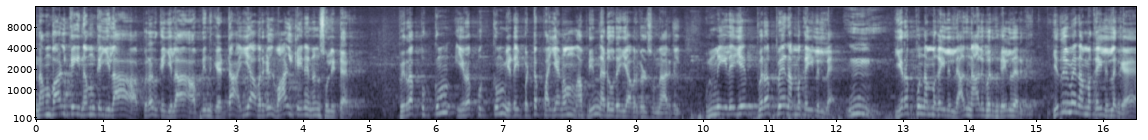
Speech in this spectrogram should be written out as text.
நம் வாழ்க்கை நம் கையிலா பிறர் கையிலா அப்படின்னு கேட்டா ஐயா அவர்கள் வாழ்க்கைன்னு என்னன்னு சொல்லிட்டார். பிறப்புக்கும் இறப்புக்கும் இடைப்பட்ட பயணம் அப்படின்னு நடுவர் ஐயா அவர்கள் சொன்னார்கள். உண்மையிலேயே பிறப்பே நம்ம கையில் இல்லை. ம். இறப்பு நம்ம கையில் இல்லை. அது நாலு பேருக்கு கையில் தான் இருக்கு. எதுவுமே நம்ம கையில் இல்லைங்க.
